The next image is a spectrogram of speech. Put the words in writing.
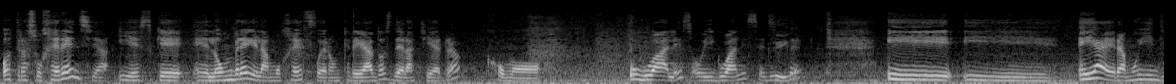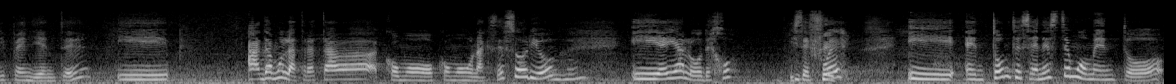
otra sugerencia, y es que el hombre y la mujer fueron creados de la tierra como iguales o iguales, se Sí. dice. Y, y ella era muy independiente y Adamo la trataba como, como un accesorio y ella lo dejó y se Sí. fue. Y entonces en este momento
